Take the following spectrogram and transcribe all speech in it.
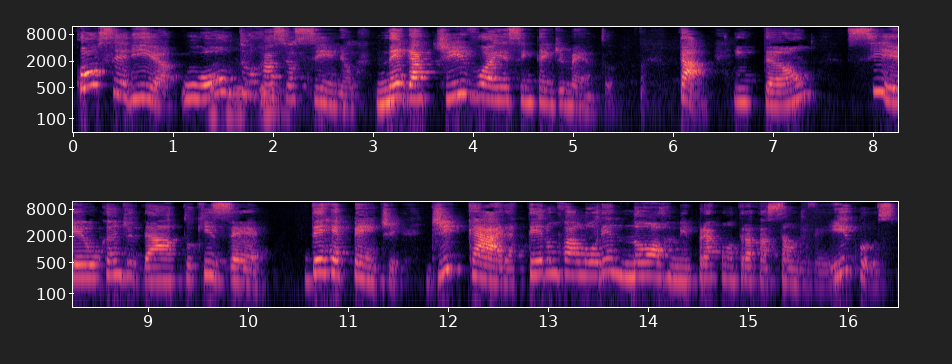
Qual seria o outro raciocínio negativo a esse entendimento? Tá, então, se eu, candidato, quiser, de repente, de cara, ter um valor enorme para a contratação de veículos,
